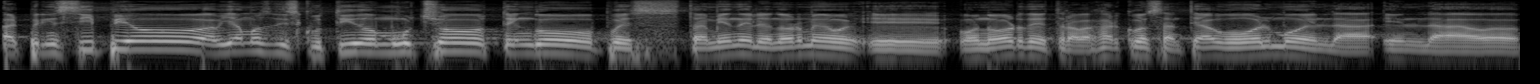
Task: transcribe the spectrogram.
al principio habíamos discutido mucho, tengo pues también el enorme eh, honor de trabajar con Santiago Olmo en, la, en, la,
